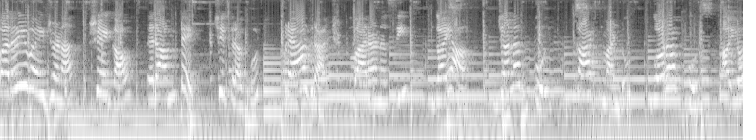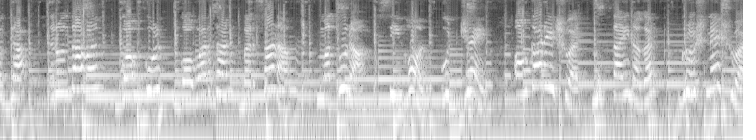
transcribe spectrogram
परळी वैजनाथ शेगाव रामटेक चित्रकूट प्रयागराज वाराणसी गया जनकपूर काठमांडू गोरखपूर अयोध्या वृंदावन गोकुळ गोवर्धन बरसाणा मथुरा सिहोर उज्जैन ओंकारेश्वर मुक्ताईनगर घृष्णेश्वर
